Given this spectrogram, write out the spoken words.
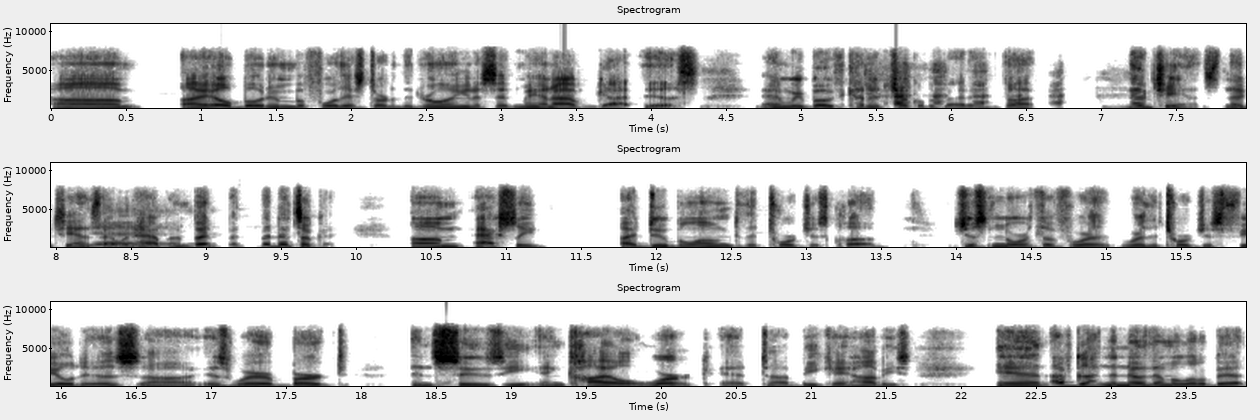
um, I elbowed him before they started the drawing, and I said, "Man, I've got this." And we both kind of chuckled about it and thought, "No chance, no chance that would Yeah, yeah, happen." yeah. But but but that's okay. Um, actually, I do belong to the Torches Club, just north of where where the Torches Field is. Uh, is where Bert and Susie and Kyle work at uh, BK Hobbies. And I've gotten to know them a little bit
